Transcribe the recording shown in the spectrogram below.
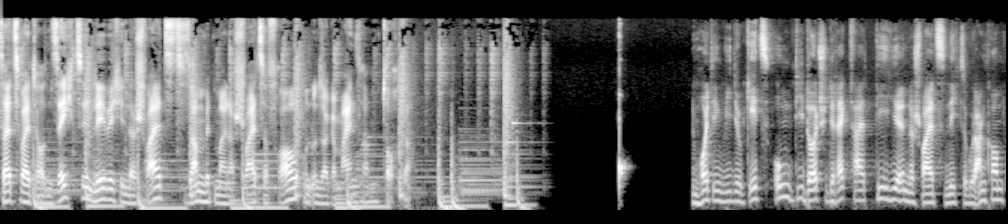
Seit 2016 lebe ich in der Schweiz zusammen mit meiner Schweizer Frau und unserer gemeinsamen Tochter. Im heutigen Video geht es um die deutsche Direktheit, die hier in der Schweiz nicht so gut ankommt.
